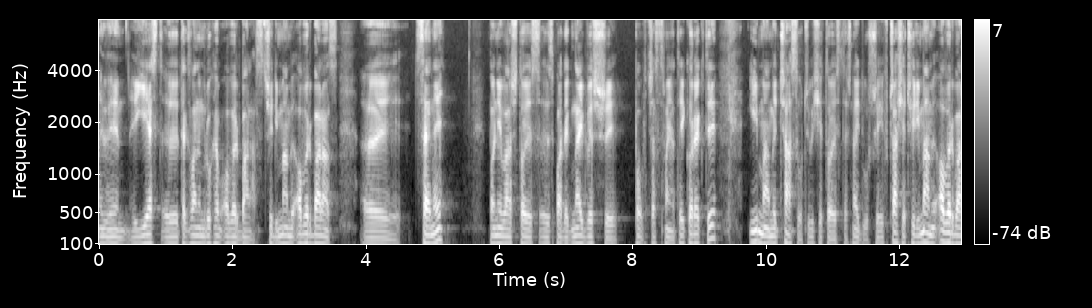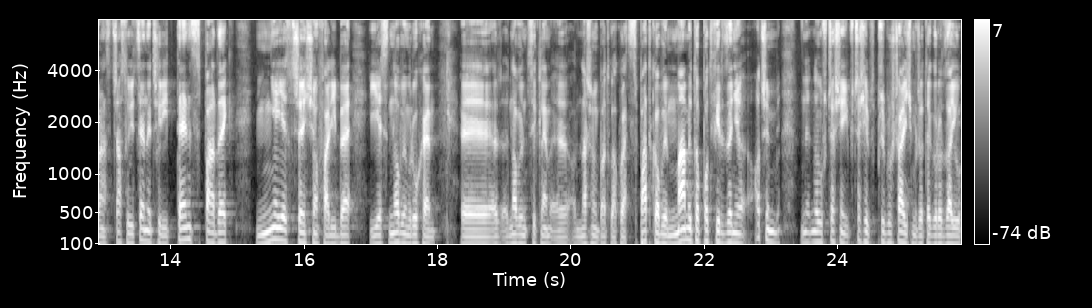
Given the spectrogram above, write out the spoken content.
y, jest y, tak zwanym ruchem overbalance, czyli mamy overbalance ceny, ponieważ to jest spadek najwyższy podczas trwania tej korekty i mamy czasu, oczywiście to jest też najdłuższy w czasie, czyli mamy overbalance czasu i ceny, czyli ten spadek nie jest częścią fali B, jest nowym ruchem, e, nowym cyklem, e, w naszym wypadku akurat spadkowym. Mamy to potwierdzenie, o czym no już wcześniej, wcześniej przypuszczaliśmy, że tego rodzaju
